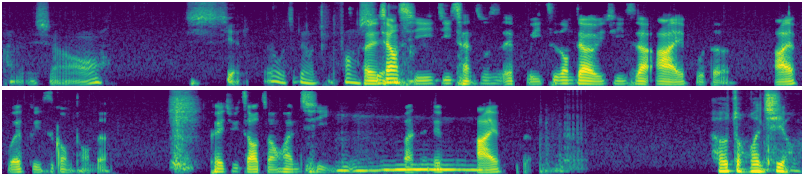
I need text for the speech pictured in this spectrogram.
看一下哦。线，哎，我这边有放线。很像洗衣机产出是 F 一，自动钓鱼机是 RF 的，RF F 一是共同的，可以去找转换器，反正就 F 的。还有转换器哦。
